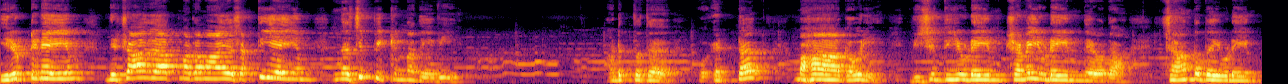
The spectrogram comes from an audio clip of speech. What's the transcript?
ഇരുട്ടിനെയും നിഷാദാത്മകമായ ശക്തിയെയും നശിപ്പിക്കുന്ന ദേവി. അടുത്തത് എട്ട് മഹാഗൗരി. വിശുദ്ധിയുടെയും ക്ഷമയുടെയും ദേവത ശാന്തതയുടെയും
